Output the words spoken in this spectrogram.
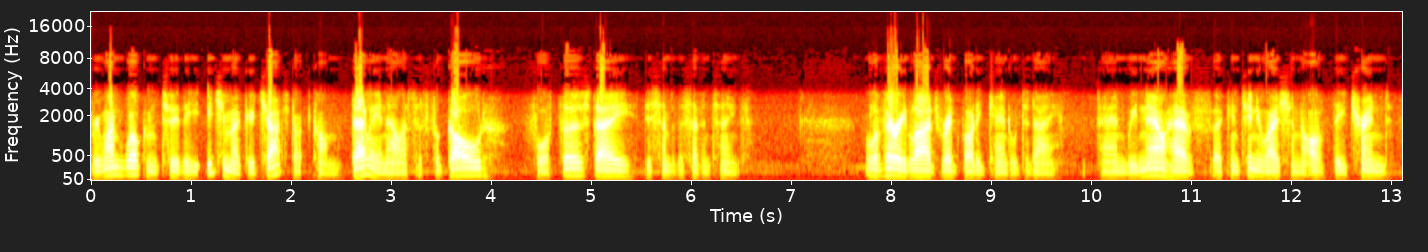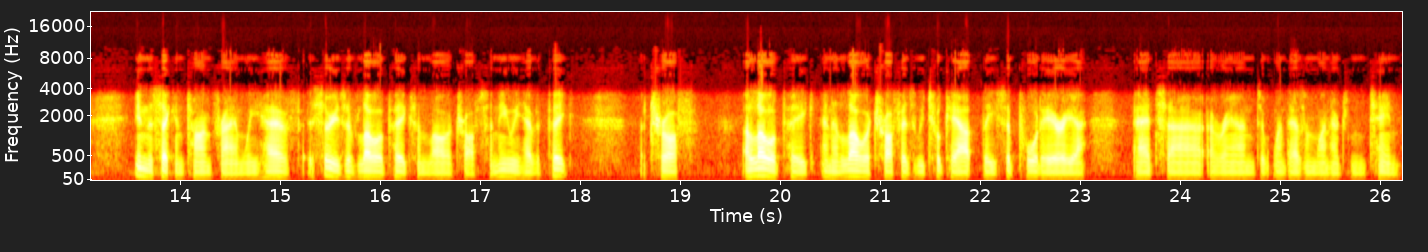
everyone. Welcome to the ichimokucharts.com daily analysis for gold for Thursday, December the 17th. Well, a very large red body candle today, and we now have a continuation of the trend in the second time frame. We have a series of lower peaks and lower troughs, and here we have a peak, a trough, a lower peak, and a lower trough as we took out the support area at uh, around 1110.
